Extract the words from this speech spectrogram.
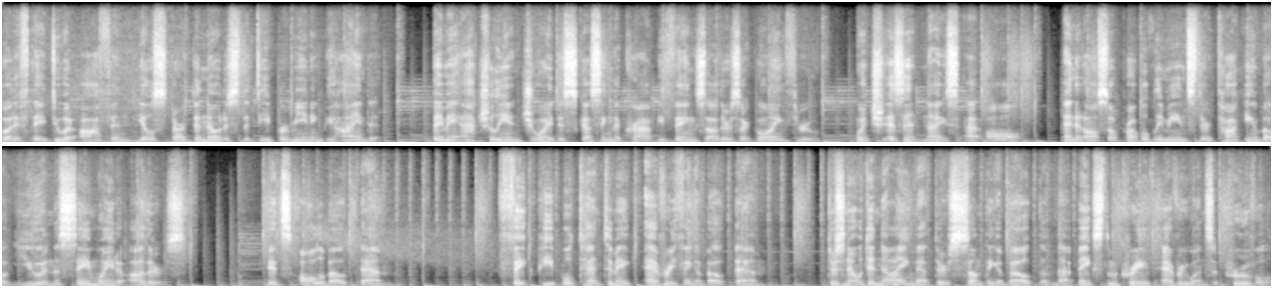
But if they do it often, you'll start to notice the deeper meaning behind it. They may actually enjoy discussing the crappy things others are going through, which isn't nice at all. And it also probably means they're talking about you in the same way to others. It's all about them. Fake people tend to make everything about them, there's no denying that there's something about them that makes them crave everyone's approval.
